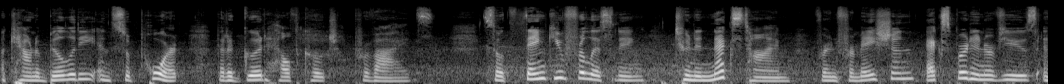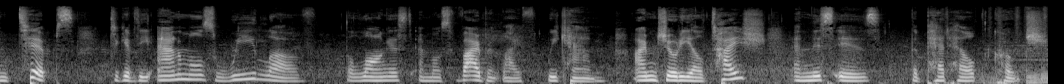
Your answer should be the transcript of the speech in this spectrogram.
accountability, and support that a good health coach provides. So thank you for listening. Tune in next time for information, expert interviews, and tips to give the animals we love the longest and most vibrant life we can. I'm Jody L. Teish, and this is the Pet Health Coach.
